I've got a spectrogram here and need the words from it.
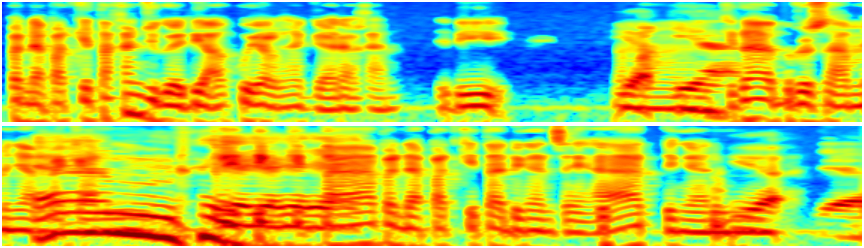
pendapat kita kan juga diakui oleh negara kan jadi Iya, memang iya. kita berusaha menyampaikan Em, iya, kritik iya, iya, kita pendapat kita dengan sehat dengan iya Ya.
